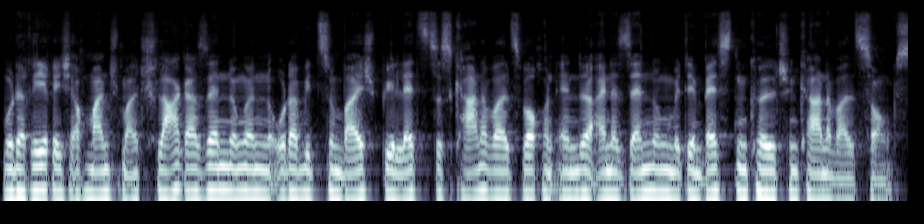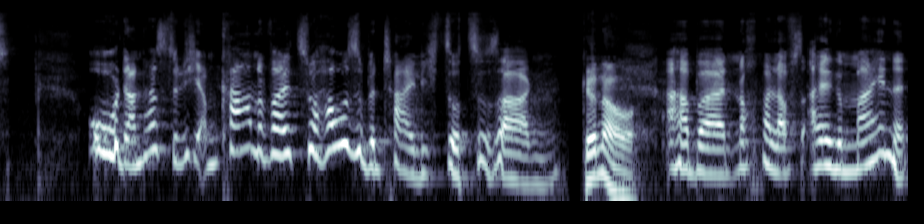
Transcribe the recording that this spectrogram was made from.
moderiere ich auch manchmal Schlagersendungen oder wie zum Beispiel letztes Karnevalswochenende eine Sendung mit den besten kölschen Karnevalssongs. Oh, dann hast du dich am Karneval zu Hause beteiligt sozusagen. Genau. Aber nochmal aufs Allgemeine.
